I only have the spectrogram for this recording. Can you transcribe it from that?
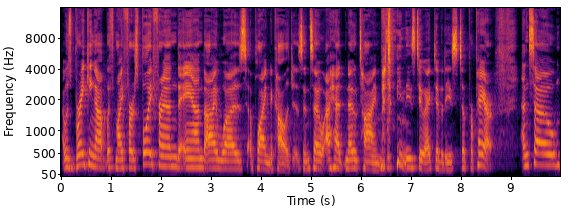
I was breaking up with my first boyfriend, and I was applying to colleges, and so I had no time between these two activities to prepare. And so,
